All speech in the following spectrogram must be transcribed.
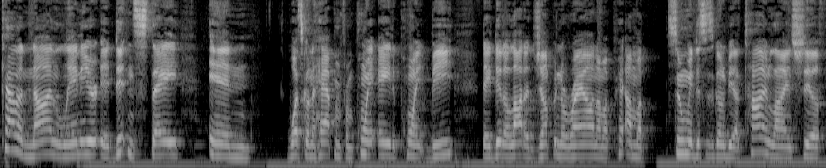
kind of non-linear. It didn't stay in what's going to happen from point A to point B. They did a lot of jumping around. I'm, a, I'm assuming this is going to be a timeline shift.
